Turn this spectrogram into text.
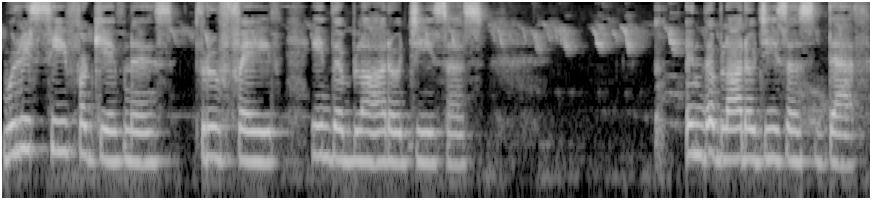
We receive forgiveness through faith in the blood of Jesus, in the blood of Jesus' death.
